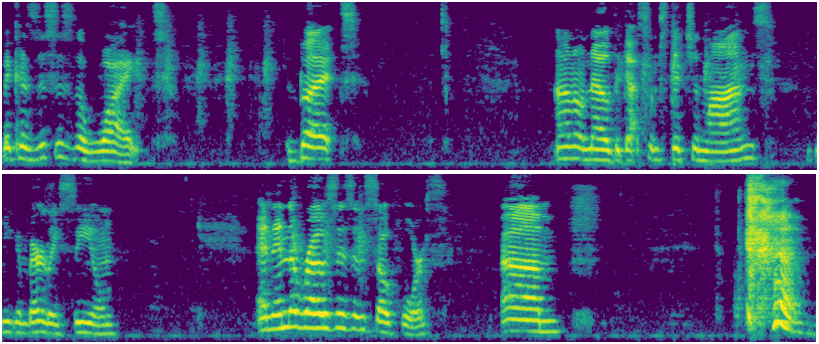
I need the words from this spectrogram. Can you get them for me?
because this is the white. But I don't know, they got some stitching lines. You can barely see them. And then the roses and so forth. Um,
